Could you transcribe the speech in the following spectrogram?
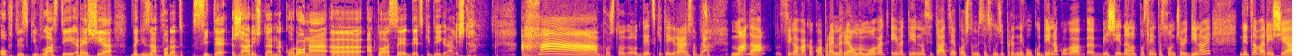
општински власти решија да ги затворат сите жаришта на корона, а тоа се детските игралишта. Аха, пошто од детските игралишта почна. Да. Мада, сега вака кога правиме реално мовет, еве ти една ситуација која што ми се случи пред неколку дена, кога беше еден од последните сончеви денови, децава решија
